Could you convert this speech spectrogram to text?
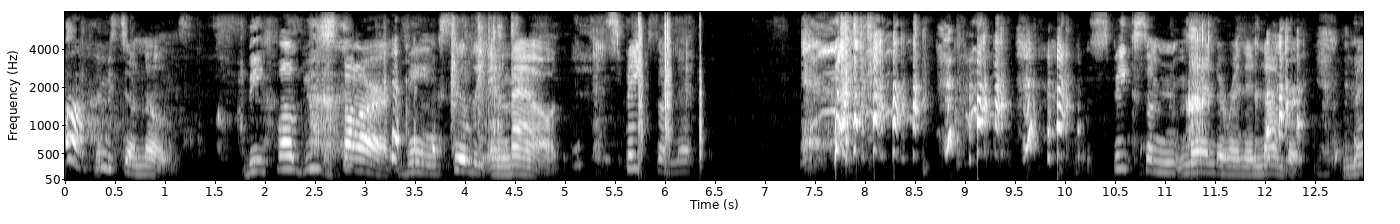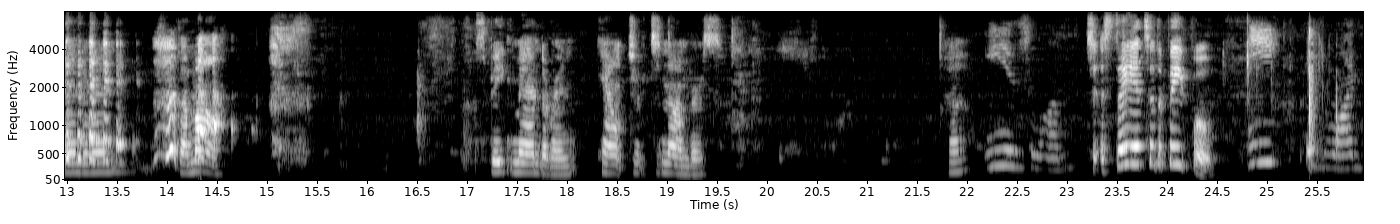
Oh. let me still nose. Before you start being silly and loud, speak some speak some Mandarin in number. Mandarin, come on. Speak Mandarin. Count to, to numbers. Huh? E is one. T- say it to the people. E is one.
